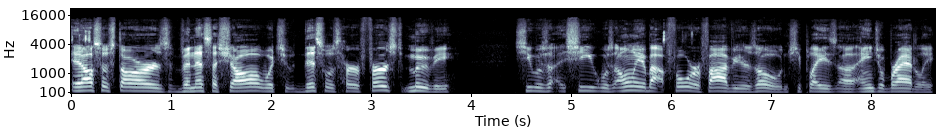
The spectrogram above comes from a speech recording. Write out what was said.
it also stars Vinessa Shaw, which this was her first movie. She was she was only about four or five years old. and She plays uh, Angel Bradley.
